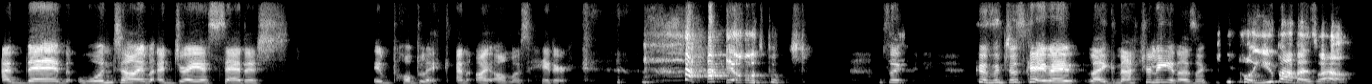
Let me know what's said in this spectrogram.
And then one time Andrea said it in public and I almost hit her. I almost pushed. It's like because it just came out like naturally and I was like, You call you Baba as well.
